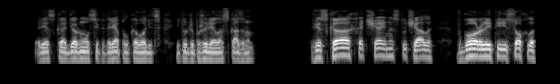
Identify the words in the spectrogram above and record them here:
— резко одернул секретаря полководец и тут же пожалел о сказанном. В висках отчаянно стучало, в горле пересохло,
